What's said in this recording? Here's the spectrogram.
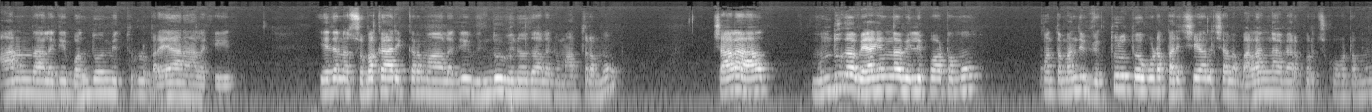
ఆనందాలకి బంధుమిత్రుల ప్రయాణాలకి ఏదైనా శుభ కార్యక్రమాలకి విందు వినోదాలకి మాత్రము చాలా ముందుగా వేగంగా వెళ్ళిపోవటము కొంతమంది వ్యక్తులతో కూడా పరిచయాలు చాలా బలంగా ఏర్పరచుకోవటము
